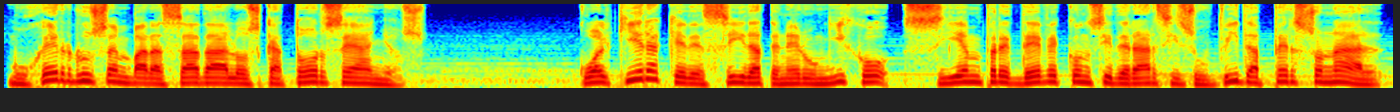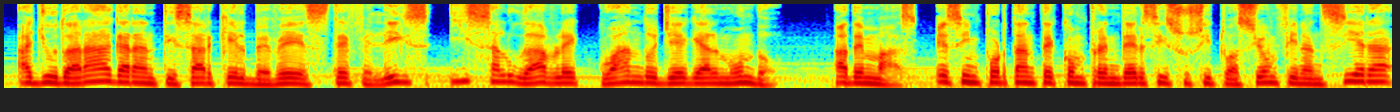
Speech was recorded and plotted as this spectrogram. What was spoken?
Mujer rusa embarazada a los 14 años. Cualquiera que decida tener un hijo siempre debe considerar si su vida personal ayudará a garantizar que el bebé esté feliz y saludable cuando llegue al mundo. Además, es importante comprender si su situación financiera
